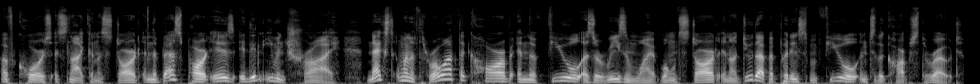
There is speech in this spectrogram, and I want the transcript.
Of course, it's not going to start, and the best part is it didn't even try. Next, I'm going to throw out the carb and the fuel as a reason why it won't start, and I'll do that by putting some fuel into the carb's throat.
